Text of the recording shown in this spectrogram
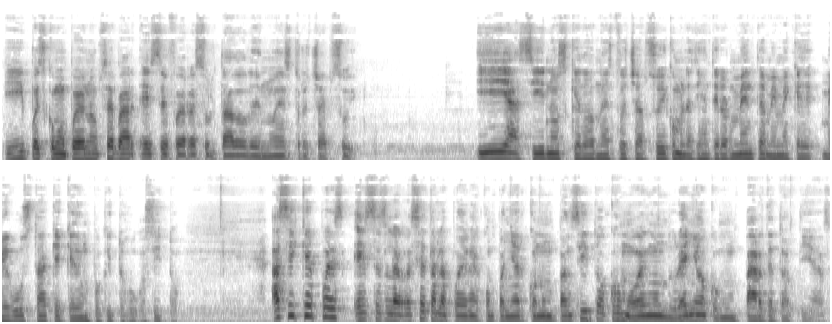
Y pues como pueden observar, ese fue el resultado de nuestro chap suey. Y así nos quedó nuestro chap suey. Como les dije anteriormente, a mí me, me gusta que quede un poquito jugosito. Así que pues esta es la receta, la pueden acompañar con un pancito como en hondureño con un par de tortillas.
